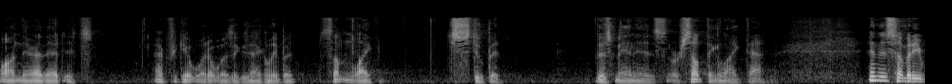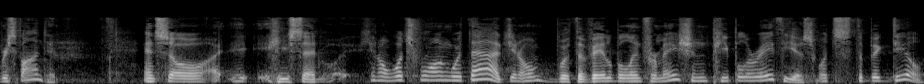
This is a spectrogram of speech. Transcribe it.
on there that it's, I forget what it was exactly, but something like, stupid, this man is, or something like that. And then somebody responded. And so uh, he said, you know, what's wrong with that? You know, with available information, people are atheists. What's the big deal?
